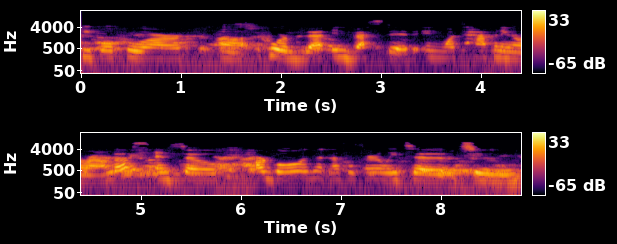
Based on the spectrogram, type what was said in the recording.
people who are uh, who are invested in what's happening around us. And so our goal isn't necessarily to to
